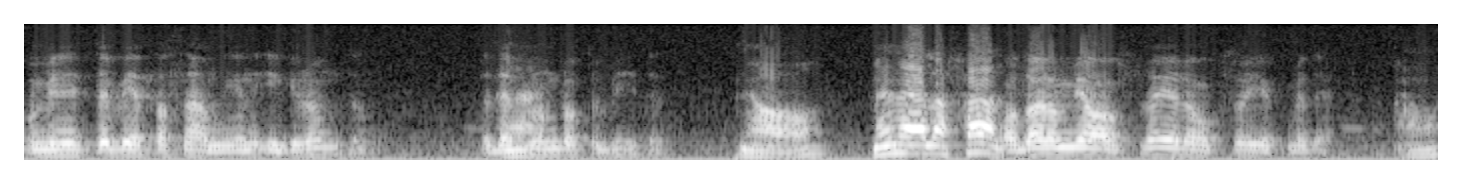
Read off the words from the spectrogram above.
de vill inte veta sanningen i grunden. Det är därför Nej. de låter bli det. Ja, men i alla fall. Och då är de ju avslöjade också i och med det. Ja,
